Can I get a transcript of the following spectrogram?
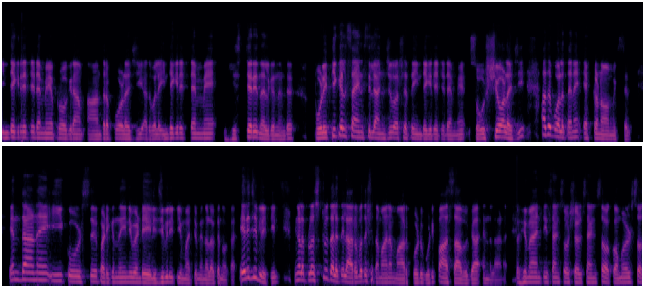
integrated M A program anthropology sociology അതുപോലെ ഇന്റഗ്രേറ്റഡ് എം എ ഹിസ്റ്ററി നൽകുന്നുണ്ട്. പൊളിറ്റിക്കൽ സയൻസിൽ അഞ്ചു വർഷത്തെ ഇന്റഗ്രേറ്റഡ് എം എ സോഷ്യോളജി അതുപോലെ തന്നെ എക്കണോമിക്സിൽ എന്താണ് ഈ കോഴ്സ് പഠിക്കുന്നതിന് വേണ്ടി എലിജിബിലിറ്റി മറ്റും എന്നുള്ളതൊക്കെ നോക്കാം. എലിജിബിലിറ്റി നിങ്ങൾ പ്ലസ് ടു തലത്തിൽ അറുപത് ശതമാനം മാർക്കോട് കൂടി പാസ്സാവുക എന്നുള്ളതാണ്. ഹ്യൂമാനിറ്റീസ് ആൻഡ് സോഷ്യൽ സയൻസോ കൊമേഴ്സോ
